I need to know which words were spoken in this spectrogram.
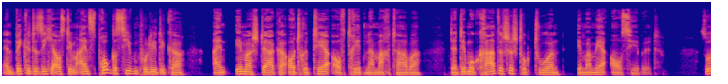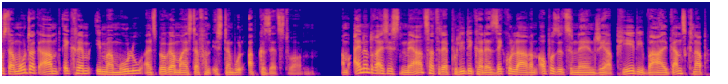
entwickelte sich aus dem einst progressiven Politiker ein immer stärker autoritär auftretender Machthaber, der demokratische Strukturen immer mehr aushebelt. So ist am Montagabend Ekrem Imamoglu als Bürgermeister von Istanbul abgesetzt worden. Am 31. März hatte der Politiker der säkularen oppositionellen GAP die Wahl ganz knapp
